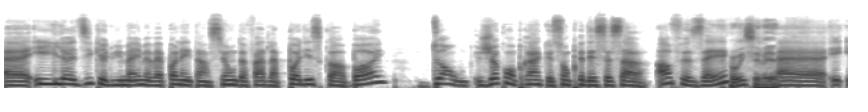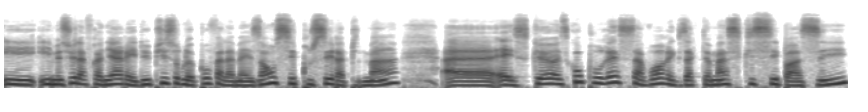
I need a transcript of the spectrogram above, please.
euh, et il a dit que lui-même n'avait pas l'intention de faire de la police cowboy. Donc, je comprends que son prédécesseur en faisait. Oui, c'est vrai. Euh, et, et, et M. Lafrenière a deux pieds sur le pouf à la maison, s'est poussé rapidement. Euh, est-ce que est-ce qu'on pourrait savoir exactement ce qui s'est passé?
